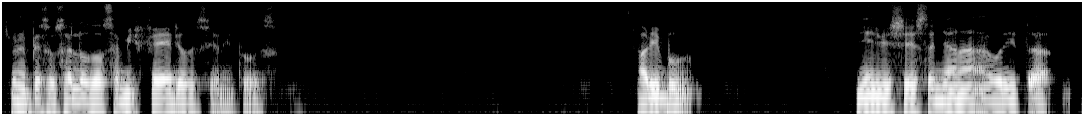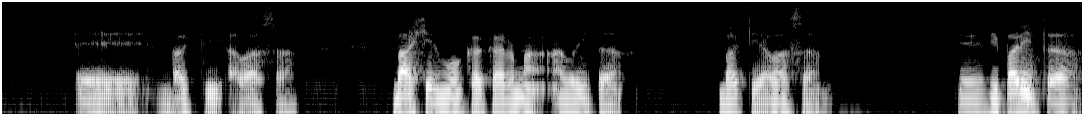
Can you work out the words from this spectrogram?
que uno empieza a usar los dos hemisferios, decían, y todo eso. Haribu. Nirvishesa Jnana Avarita eh, Bhakti Avasa. Bajirmukha Karma Avarita Bhakti Avasa. Eh, Viparita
